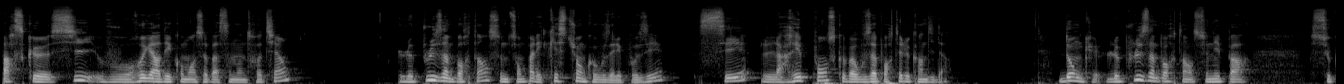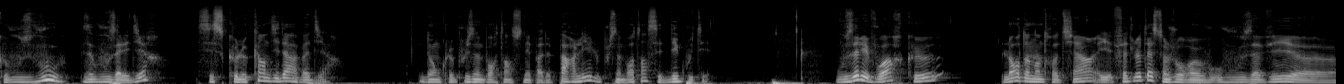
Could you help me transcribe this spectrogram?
Parce que si vous regardez comment se passe un entretien, le plus important, ce ne sont pas les questions que vous allez poser, c'est la réponse que va vous apporter le candidat. Donc, le plus important, ce n'est pas ce que vous, allez dire, c'est ce que le candidat va dire. Donc, le plus important, ce n'est pas de parler, le plus important, c'est d'écouter. Vous allez voir que lors d'un entretien, et faites le test un jour, vous, avez, euh,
